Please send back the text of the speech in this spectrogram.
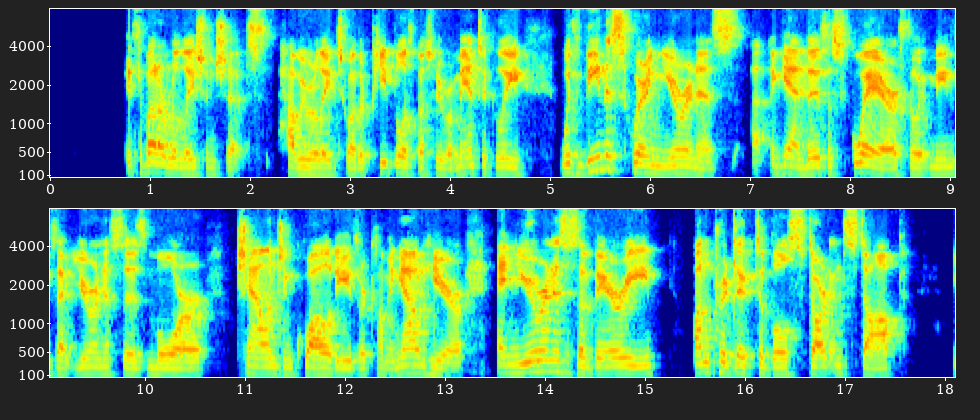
it's about our relationships, how we relate to other people, especially romantically. With Venus squaring Uranus, uh, again, there's a square, so it means that Uranus's more challenging qualities are coming out here. And Uranus is a very unpredictable start and stop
